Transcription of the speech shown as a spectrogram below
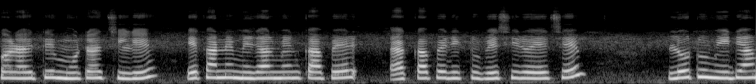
কড়াইতে মোটা চিড়ে। এখানে মেজারমেন্ট কাপের, এক কাপের একটু বেশি রয়েছে। লো টু মিডিয়াম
